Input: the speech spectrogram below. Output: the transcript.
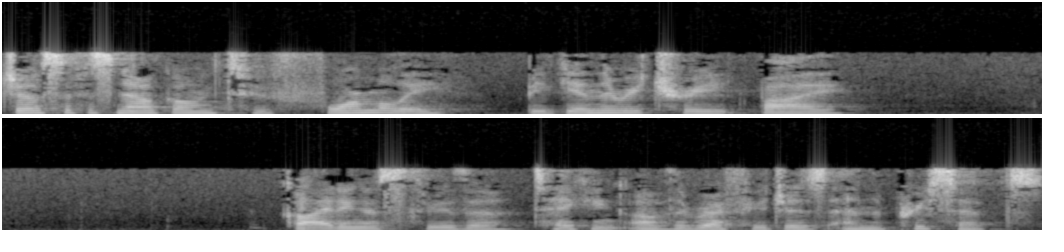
Joseph is now going to formally begin the retreat by guiding us through the taking of the refuges and the precepts.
